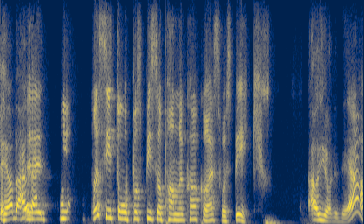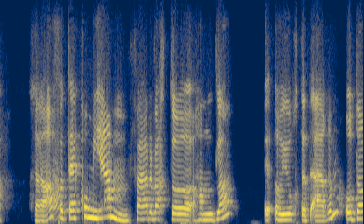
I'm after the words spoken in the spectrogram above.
Ja, det er jo det. Eh, De andre sitter oppe og spiser pannekaker as we speak. Ja, gjør de det? ja? Ja, for jeg kom hjem, for jeg hadde vært og handla og gjort et ærend. Og da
